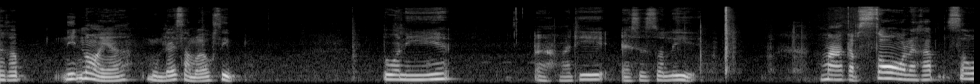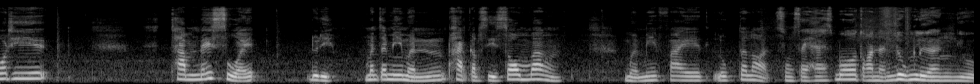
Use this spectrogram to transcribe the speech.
นะครับ นิดหน่อยอะหมุนได้สามร้อยหกสิบตัวนี้อะมาที่อ c เซสซอรี่มากับโซ่นะครับ โซ่ที่ทำได้สวย ดูดิ มันจะมีเหมือนผัดกับสีส้มบ้าง เหมือนมีไฟลุกตลอด สงสัยแฮัสโบตอนนั้นลุงเรืองอยู่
